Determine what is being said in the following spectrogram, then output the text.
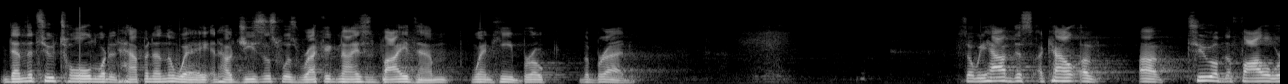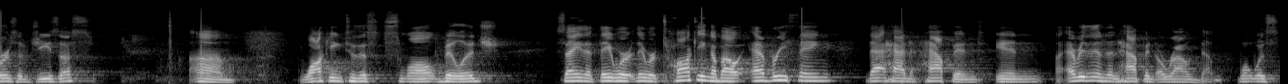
Then the two told what had happened on the way and how Jesus was recognized by them when he broke the bread. So we have this account of, of two of the followers of Jesus um, walking to this small village, saying that they were, they were talking about everything that had happened in everything that had happened around them. What was,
